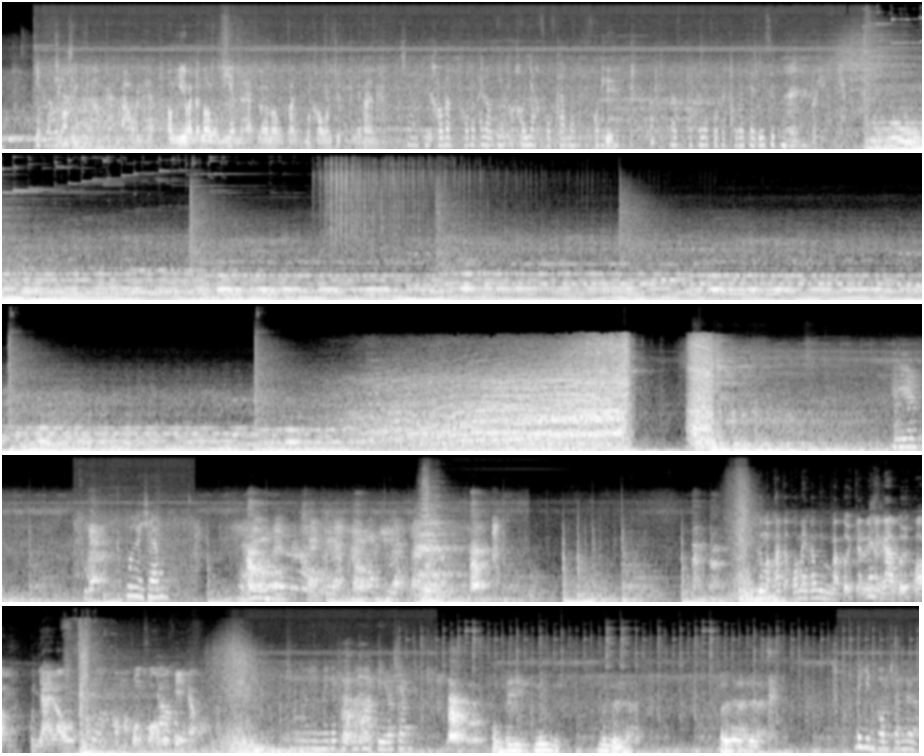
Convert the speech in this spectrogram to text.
เสียงเราดังเสียงเราการเบานะฮะเอางี้ดีกว่าเดี๋ยวเราลองเงียบนะฮะเราลองฟังพวกเขาว่าจุดไหนได้บ้างนะครับ ใช่คือเขาแบบเขาแบบให้เราเนี่ยเพราะเขาอยากโฟกัสแล้วนะทุกคนโอเค แล้วพอเขาอยากโฟกัสเขาก็จะรู้สึกมา โอเคเงียบ เลยไม่กล้าเปิดเพราะคุณยายเราห่วงของโอเคครับ ไม่ไม่ได้เปิดมาห้าปีแล้วแชมป์ผมได้ยินไม่ไม่เหมือนแบบเออนั่นแหละนั่นแหละได้ยินพร้อมแชมป์เลยเหรอ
